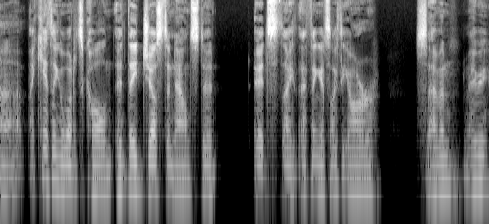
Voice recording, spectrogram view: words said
uh, I can't think of what it's called. They just announced it. It's like I think it's like the R seven, maybe.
